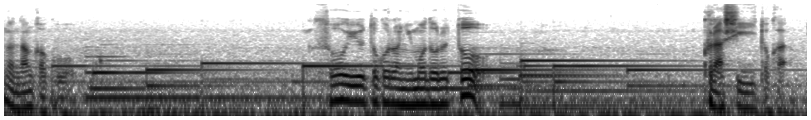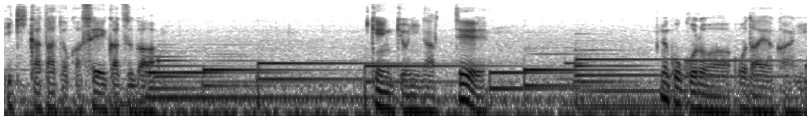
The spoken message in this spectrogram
ななんかこうそういうところに戻ると暮らしとか生き方とか生活が謙虚になってで心は穏やかに。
